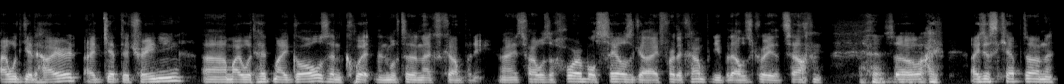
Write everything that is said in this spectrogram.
I would get hired, I'd get the training, um, I would hit my goals and quit and move to the next company, right? So I was a horrible sales guy for the company, but I was great at selling. so I, I just kept on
